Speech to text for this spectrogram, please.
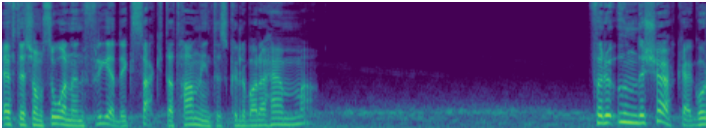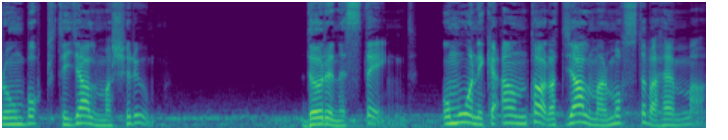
eftersom sonen Fredrik sagt att han inte skulle vara hemma. För att undersöka går hon bort till Hjalmars rum. Dörren är stängd och Monica antar att Hjalmar måste vara hemma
